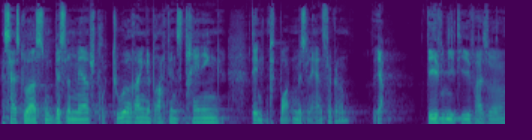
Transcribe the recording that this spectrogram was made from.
Das heißt, du hast ein bisschen mehr Struktur reingebracht ins Training, den Sport ein bisschen ernster genommen? Ja, definitiv. Also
